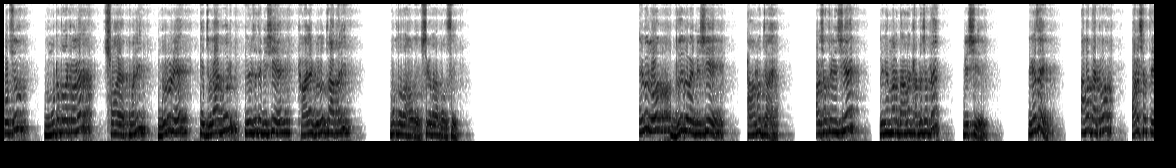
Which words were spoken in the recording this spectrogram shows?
পশু মোটাতাজাকরণের সহায়ক। মানে গরুরে এই জোলাগুড় ইউরিয়ার সাথে মিশিয়ে খাওয়ালে গরু তাড়াতাড়ি মোটাতাজা হবে, সে কথাটা বলছে। এগুলো দুইভাবে মিশিয়ে খাওয়ানো যায়। কারোর সাথে মিশিয়ে দুই নম্বর দানাদার খাদ্যের সাথে মিশিয়ে। ঠিক আছে? আবার দেখো খড়ের সাথে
